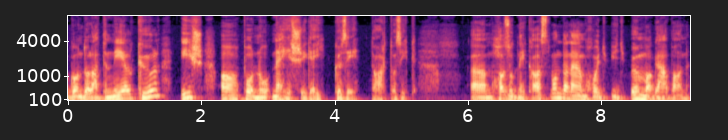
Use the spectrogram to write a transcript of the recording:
gondolat nélkül is a pornó nehézségei közé tartozik. hazudnék, ha azt mondanám, hogy így önmagában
